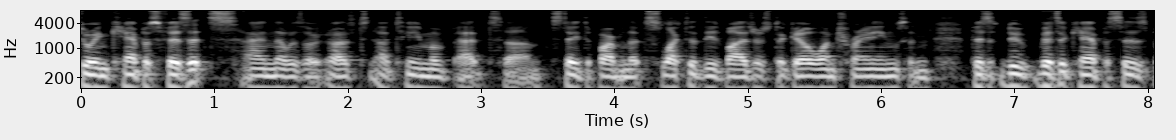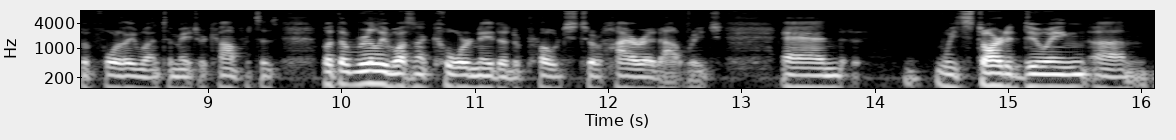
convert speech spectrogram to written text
doing campus visits, and there was a, a, a team of at um, State Department that selected the advisors to go on trainings and visit do visit campuses before they went to major conferences. But there really wasn't a coordinated approach to higher ed outreach, and we started doing. Um,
